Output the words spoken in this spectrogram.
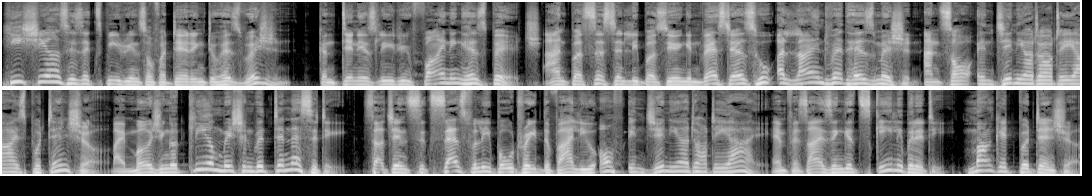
He shares his experience of adhering to his vision continuously refining his pitch and persistently pursuing investors who aligned with his mission and saw Engineer.ai's potential by merging a clear mission with tenacity. Sachin successfully portrayed the value of Engineer.ai, emphasizing its scalability, market potential,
